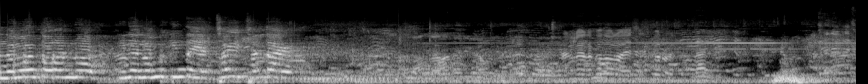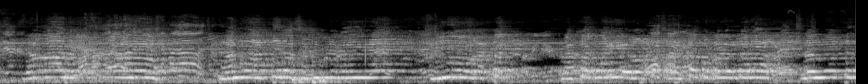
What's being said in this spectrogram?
ನಮ್ಮಂತವರನ್ನು ಇನ್ನು ನಮ್ಮಕ್ಕಿಂತ ಹೆಚ್ಚಾಗಿ ಚಂದ ನನ್ನ ಹತ್ತಿರ ಸರ್ಟಿಫಿಕೇಟ್ಗಳಿವೆ ನೀವು ರಕ್ತ ರಕ್ತ ಮಾಡಿ ರಕ್ತ ಕೊಟ್ಟ ನಂತರ ನನ್ನ ಹತ್ತಿರ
